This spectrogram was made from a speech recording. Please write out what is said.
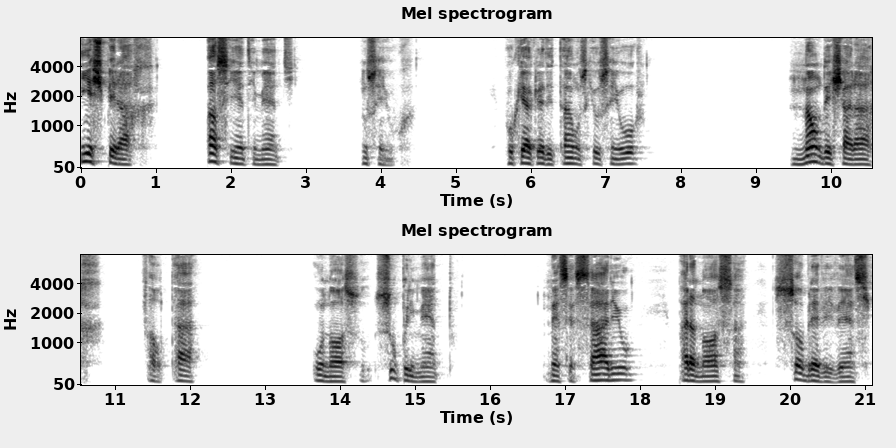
e esperar pacientemente no Senhor, porque acreditamos que o Senhor não deixará faltar o nosso suprimento necessário para nossa sobrevivência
